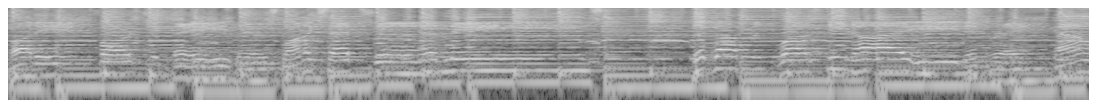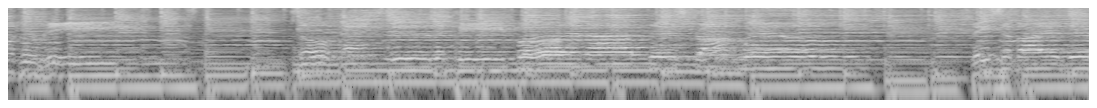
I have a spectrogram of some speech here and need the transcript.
But Bay, there's one exception at least. The government was denied in rain Rencontre East. So thanks to the people and of their strong will, they survived the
